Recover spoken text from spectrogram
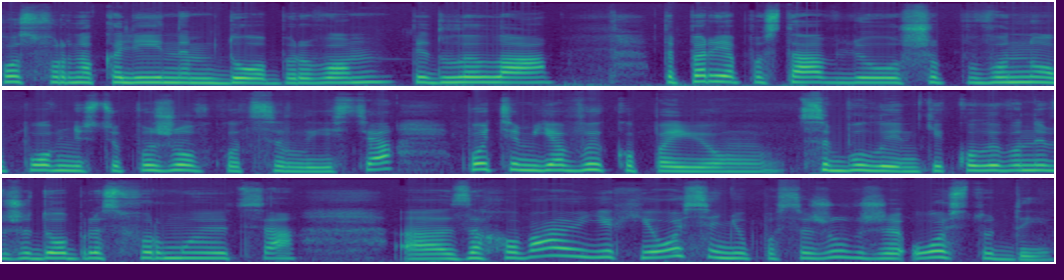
фосфорно-калійним добривом, підлила. Тепер я поставлю, щоб воно повністю пожовкло це листя. Потім я викопаю цибулинки, коли вони вже добре сформуються. Е, Заховаю їх і осінню посажу вже ось туди.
